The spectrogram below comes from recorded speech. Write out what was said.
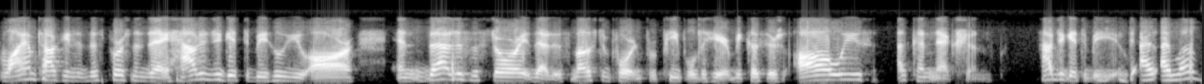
Why I'm talking to this person today. How did you get to be who you are? And that is the story that is most important for people to hear because there's always a connection. How'd you get to be you? I, I love.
